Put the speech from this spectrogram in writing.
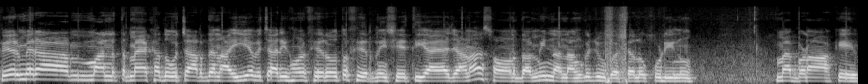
ਫਿਰ ਮੇਰਾ ਮਨ ਮੰਨਤ ਮੈਂ ਕਿਹਾ ਦੋ ਚਾਰ ਦਿਨ ਆਈ ਹੈ ਵਿਚਾਰੀ, ਹੁਣ ਫਿਰ ਉਹ ਤਾਂ ਫਿਰ ਨਹੀਂ ਛੇਤੀ ਆਇਆ ਜਾਣਾ, ਸੌਣ ਦਾ ਮਹੀਨਾ ਲੰਘ ਜੂਗਾ ਚਲੋ ਕੁੜੀ ਨੂੰ ਮੈਂ ਬਣਾ ਕੇ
